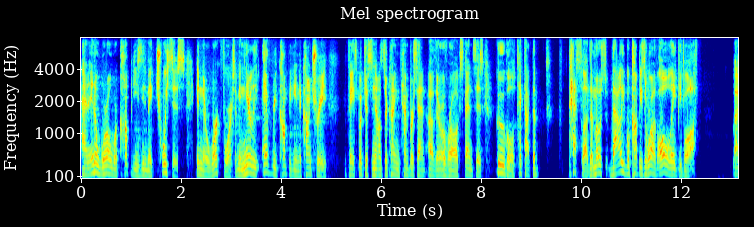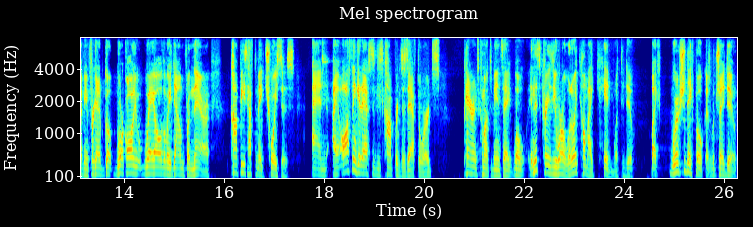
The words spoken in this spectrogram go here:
and in a world where companies need to make choices in their workforce. I mean, nearly every company in the country, Facebook just announced they're cutting 10% of their overall expenses. Google, TikTok, the Tesla, the most valuable companies in the world have all laid people off. I mean, forget go work all the way all the way down from there. Companies have to make choices. And I often get asked at these conferences afterwards, parents come up to me and say, Well, in this crazy world, what do I tell my kid what to do? Like, where should they focus? What should I do?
